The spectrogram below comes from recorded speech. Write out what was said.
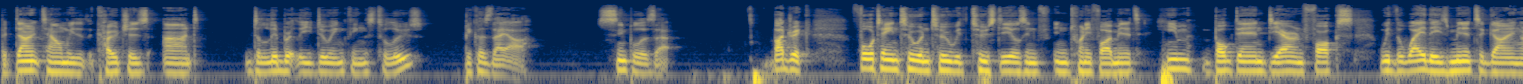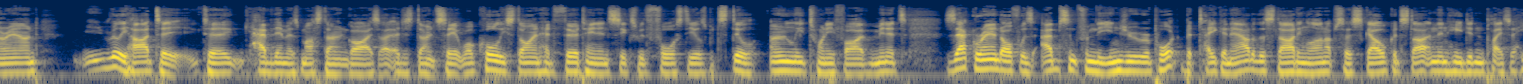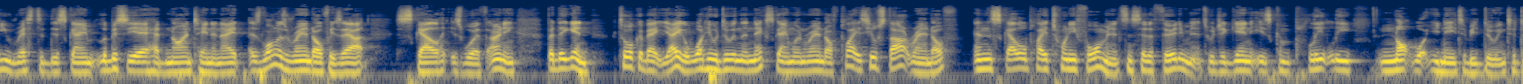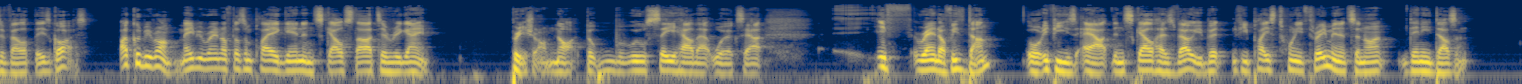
But don't tell me that the coaches aren't deliberately doing things to lose because they are. Simple as that. Budrick, 14, 2 and 2 with two steals in, in 25 minutes. Him, Bogdan, De'Aaron Fox, with the way these minutes are going around, really hard to to have them as must own guys. I, I, just don't see it. While Cauley Stein had 13 and 6 with four steals, but still only 25 minutes. Zach Randolph was absent from the injury report, but taken out of the starting lineup so Skal could start, and then he didn't play, so he rested this game. Labissiere had 19 and 8. As long as Randolph is out, Skal is worth owning. But again, talk about Joerger, what he'll do in the next game when Randolph plays. He'll start Randolph and Skal will play 24 minutes instead of 30 minutes, which again is completely not what you need to be doing to develop these guys. I could be wrong. Maybe Randolph doesn't play again and Skal starts every game. Pretty sure I'm not, but we'll see how that works out. If Randolph is done, or if he's out, then Skal has value, but if he plays 23 minutes a night, then he doesn't.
